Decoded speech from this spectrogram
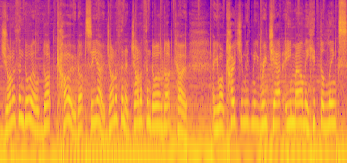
jonathandoyle.co.co. Jonathan at jonathandoyle.co. Uh, you want coaching with me? Reach out, email me, hit the links,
